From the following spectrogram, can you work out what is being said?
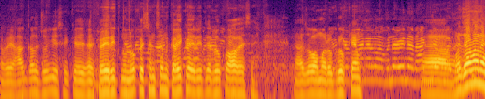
હવે આગળ જોઈએ છે કે કઈ રીતનું લોકેશન છે ને કઈ કઈ રીતે લોકો આવે છે. આ જો અમારો ગ્રુપ કેમ? મજામાં ને?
